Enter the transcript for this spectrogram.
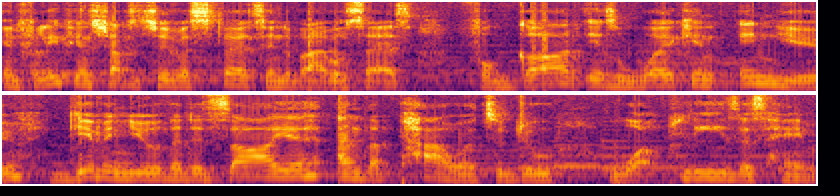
in Philippians chapter 2 verse 13 the Bible says, "For God is working in you, giving you the desire and the power to do what pleases him."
